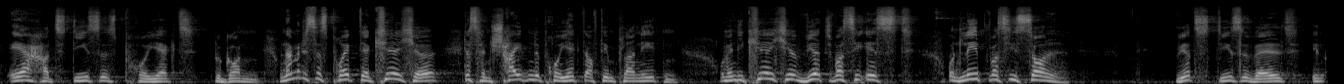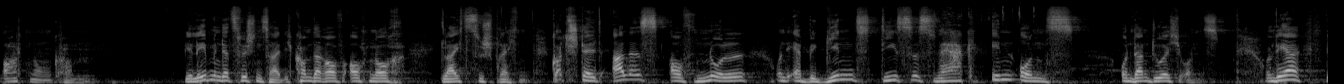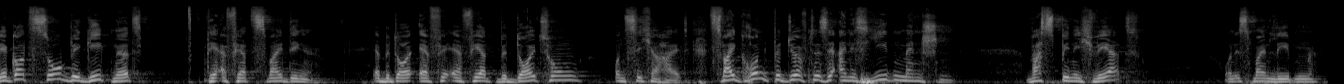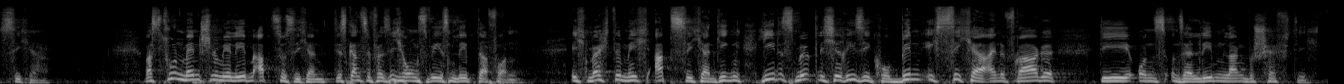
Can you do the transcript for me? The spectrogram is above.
Er hat dieses Projekt begonnen. Und damit ist das Projekt der Kirche das entscheidende Projekt auf dem Planeten. Und wenn die Kirche wird, was sie ist und lebt, was sie soll, wird diese Welt in Ordnung kommen. Wir leben in der Zwischenzeit. Ich komme darauf auch noch gleich zu sprechen. Gott stellt alles auf Null und er beginnt dieses Werk in uns und dann durch uns. Und wer, wer Gott so begegnet, der erfährt zwei Dinge. Er, er erfährt Bedeutung und Sicherheit. Zwei Grundbedürfnisse eines jeden Menschen. Was bin ich wert und ist mein Leben sicher? Was tun Menschen, um ihr Leben abzusichern? Das ganze Versicherungswesen lebt davon. Ich möchte mich absichern gegen jedes mögliche Risiko. Bin ich sicher? Eine Frage, die uns unser Leben lang beschäftigt.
